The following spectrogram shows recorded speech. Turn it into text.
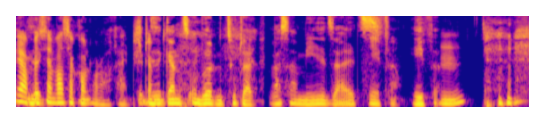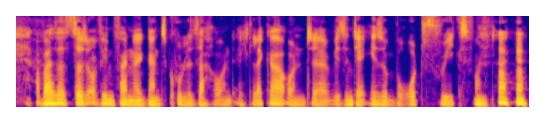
Ja, ein bisschen Wasser kommt auch noch rein, Diese stimmt. ganz unbedeutende Zutat. Wasser, Mehl, Salz, Hefe. Hefe. Mhm. Aber das ist auf jeden Fall eine ganz coole Sache und echt lecker. Und äh, wir sind ja eh so Brotfreaks, von daher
